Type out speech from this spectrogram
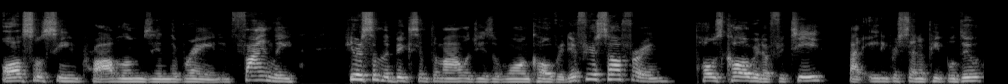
also seen problems in the brain. And finally, here are some of the big symptomologies of long COVID. If you're suffering post COVID of fatigue, about 80% of people do.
